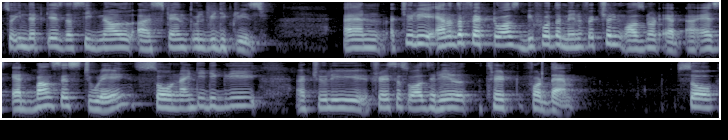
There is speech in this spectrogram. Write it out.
So in that case the signal uh, strength will be decreased. And actually another fact was before the manufacturing was not ad, uh, as advanced as today so 90 degree actually traces was a real threat for them. So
